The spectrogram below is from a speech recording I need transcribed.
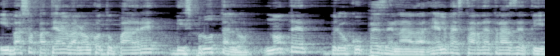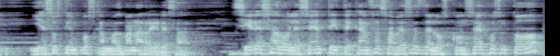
y vas a patear el balón con tu padre, disfrútalo. No te preocupes de nada. Él va a estar detrás de ti y esos tiempos jamás van a regresar. Si eres adolescente y te cansas a veces de los consejos y todo,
